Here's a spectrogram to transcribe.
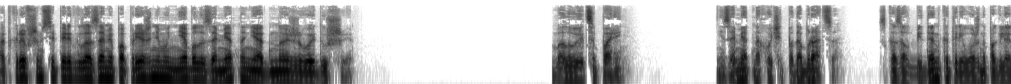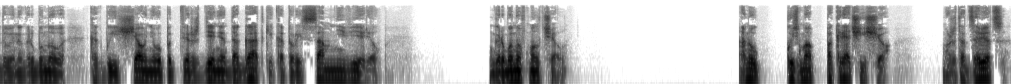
открывшемся перед глазами, по-прежнему не было заметно ни одной живой души. Балуется парень. Незаметно хочет подобраться, — сказал Беденко, тревожно поглядывая на Горбунова, как бы ища у него подтверждения догадки, которой сам не верил. Горбунов молчал. — А ну, Кузьма, покрячь еще. Может, отзовется.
